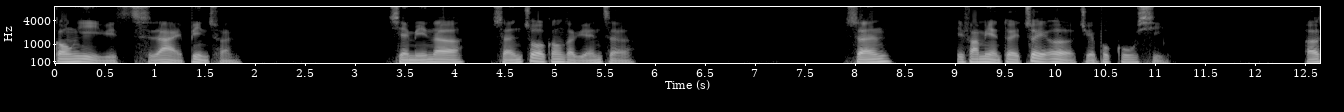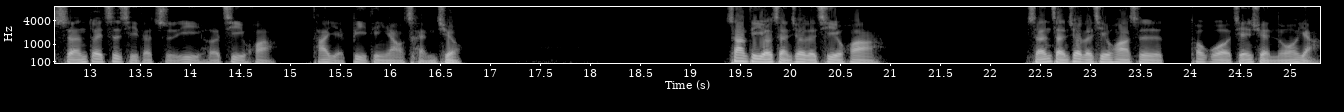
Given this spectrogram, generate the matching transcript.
公义与慈爱并存，写明了神做工的原则。神一方面对罪恶绝不姑息，而神对自己的旨意和计划，他也必定要成就。上帝有拯救的计划，神拯救的计划是透过拣选挪亚。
